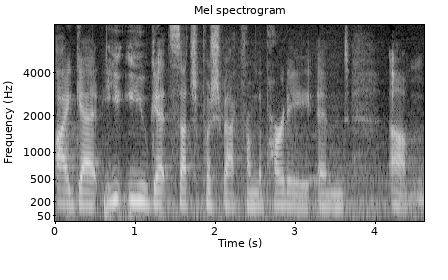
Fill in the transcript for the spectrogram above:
I get you, you get such pushback from the party and um,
